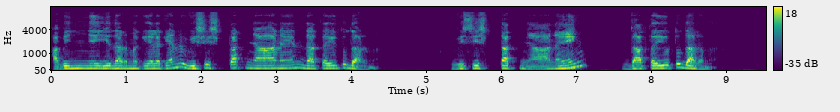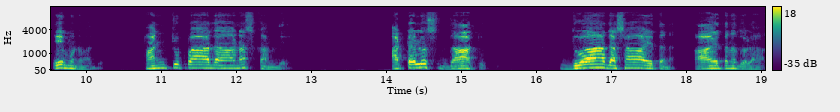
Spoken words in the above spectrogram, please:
අභිඤ්ඥෙය ධර්ම කියල කියන්න විශිෂ්ටඥානයෙන් දතයුතු ධර්ම. විශිෂ්ටඥානයෙන් දතයුතු ධර්ම. ඒ මොනවද. පංචුපාදානස්කන්දේ. අටලොස් ධාතු. දවා දශායතන ආයතන දොළහා.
